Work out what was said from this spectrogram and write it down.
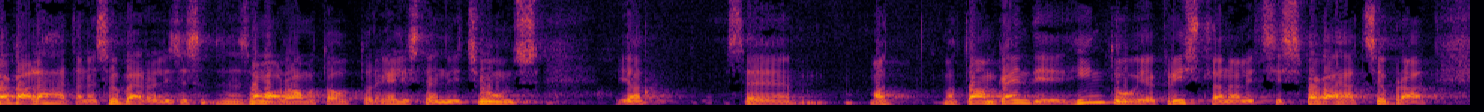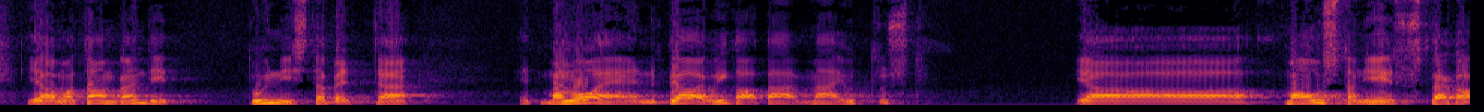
väga lähedane sõber oli see, seesama raamatu autor Elis Stanley Jones ja see Mat-, Mahatma Gandhi hindu ja kristlane olid siis väga head sõbrad. Ja Mahatma Gandhi tunnistab, et, et ma loen peaaegu iga päev mäejutlust. Ja ma austan Jeesust väga,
